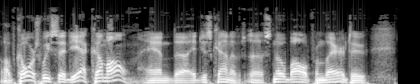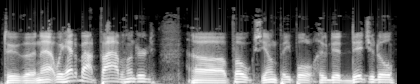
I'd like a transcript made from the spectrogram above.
of course, we said, "Yeah, come on," and uh, it just kind of uh, snowballed from there to to the now we had about 500 uh, folks, young people who did digital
